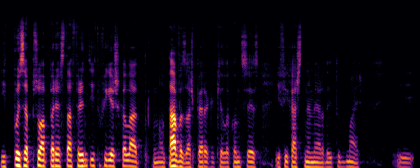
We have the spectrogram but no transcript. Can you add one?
E depois a pessoa aparece à frente e tu ficas calado, porque não estavas à espera que aquilo acontecesse e ficaste na merda e tudo mais. E,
